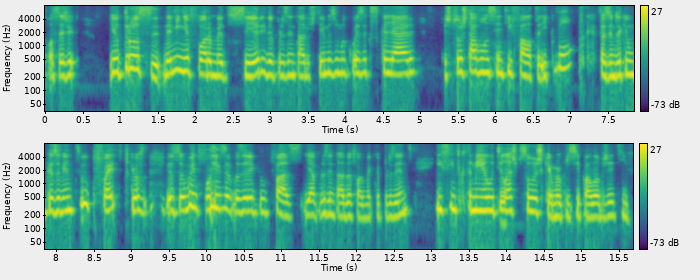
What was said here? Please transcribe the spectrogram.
Ou seja, eu trouxe na minha forma de ser e de apresentar os temas uma coisa que se calhar as pessoas estavam a sentir falta. E que bom, porque fazemos aqui um casamento perfeito, porque eu, eu sou muito feliz a fazer aquilo que faço e a apresentar da forma que apresento, e sinto que também é útil às pessoas, que é o meu principal objetivo.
